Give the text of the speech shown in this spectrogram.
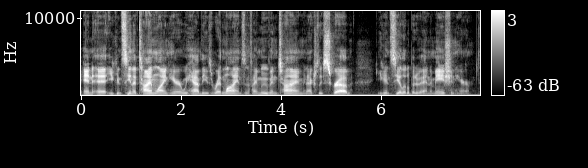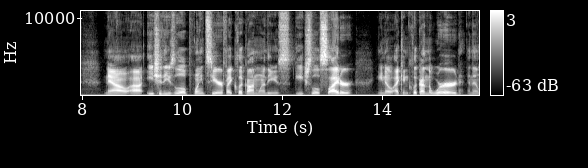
And uh, you can see in the timeline here we have these red lines. And if I move in time and actually scrub, you can see a little bit of animation here. Now, uh, each of these little points here, if I click on one of these, each little slider, you know, I can click on the word and then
